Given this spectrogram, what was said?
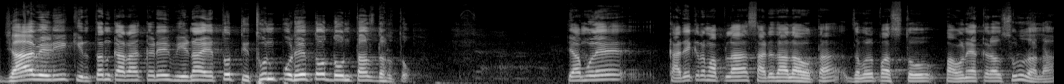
ज्यावेळी कीर्तनकाराकडे वीणा येतो तिथून पुढे तो दोन तास धरतो. त्यामुळे कार्यक्रम आपला साडेदहाला होता. जवळपास तो पावणे अकराला सुरू झाला.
